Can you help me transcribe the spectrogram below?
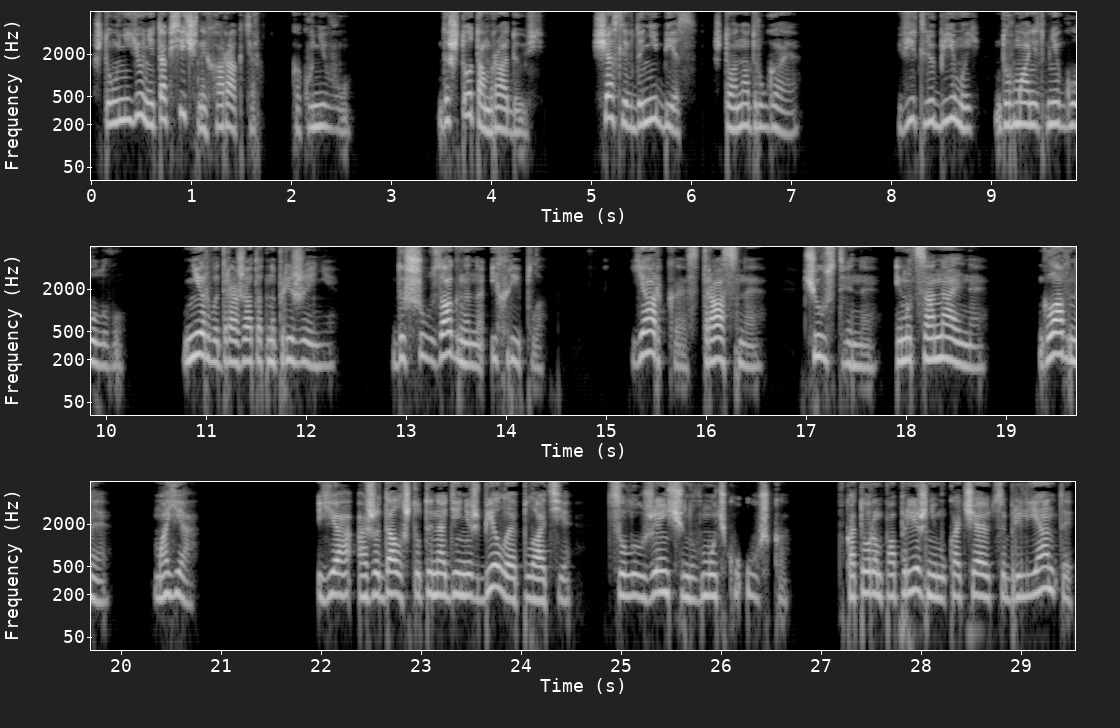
что у нее не токсичный характер, как у него. Да что там радуюсь? Счастлив до небес, что она другая. Вид любимый дурманит мне голову. Нервы дрожат от напряжения. Дышу загнанно и хрипло. Яркая, страстная, чувственная, эмоциональная. Главное моя. Я ожидал, что ты наденешь белое платье, целую женщину в мочку ушка, в котором по-прежнему качаются бриллианты,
